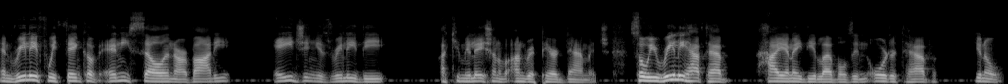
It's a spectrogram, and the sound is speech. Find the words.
And really, if we think of any cell in our body, aging is really the accumulation of unrepaired damage. So we really have to have high NAD levels in order to have, you know,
